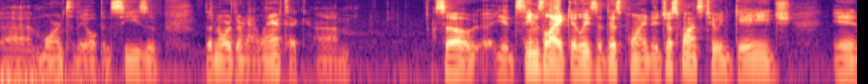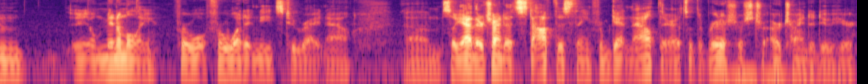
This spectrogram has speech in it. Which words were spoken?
uh, more into the open seas of the northern Atlantic. Um, so it seems like, at least at this point, it just wants to engage in you know minimally for for what it needs to right now. Um, so yeah, they're trying to stop this thing from getting out there. That's what the British are, tr are trying to do here.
